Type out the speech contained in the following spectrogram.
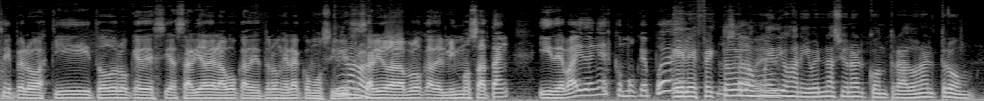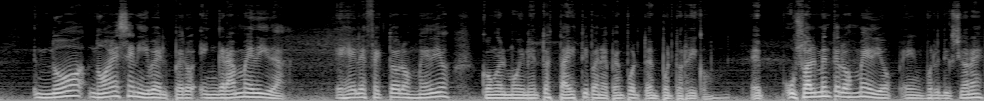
sí, pero aquí todo lo que decía salía de la boca de Trump era como si Sí, hubiese no. salido de la boca del mismo Satán y de Biden es como que pues El efecto no de los medios a nivel nacional contra Donald Trump, no, no a ese nivel, pero en gran medida, es el efecto de los medios con el movimiento estadista y PNP en Puerto, en Puerto Rico. Eh, usualmente los medios en jurisdicciones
